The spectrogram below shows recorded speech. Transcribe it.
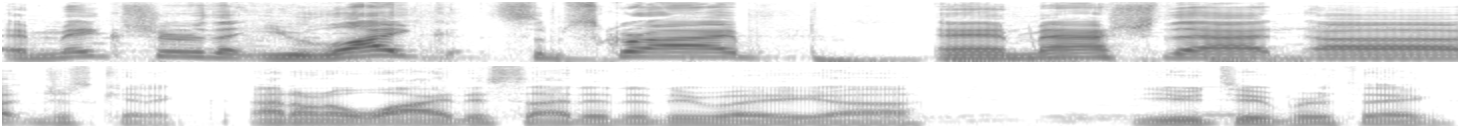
and make sure that you like, subscribe, and mash that. Uh, just kidding. I don't know why I decided to do a uh, YouTuber thing.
